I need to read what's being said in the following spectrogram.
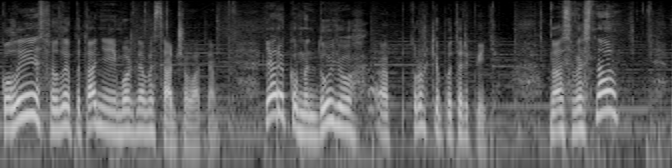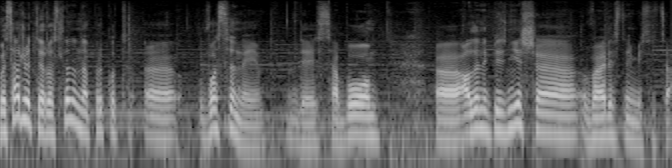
коли справедливе питання її можна висаджувати? Я рекомендую е, трошки потерпіть. У нас весна, висаджуйте рослину, наприклад, е, восени десь або е, але не пізніше вересня місяця.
